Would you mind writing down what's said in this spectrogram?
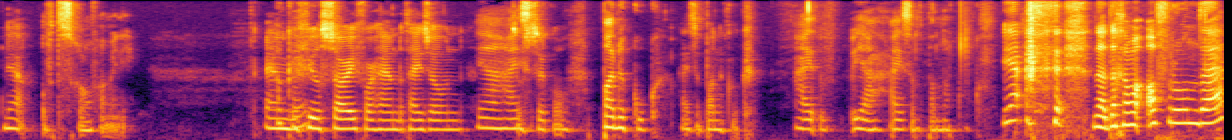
Ja. of de schoonfamilie. En we feel sorry for him dat hij zo'n Ja, hij is sukkel. pannenkoek. Hij is een pannenkoek. Hij, ja, hij is een pannenkoek. Ja, nou dan gaan we afronden.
